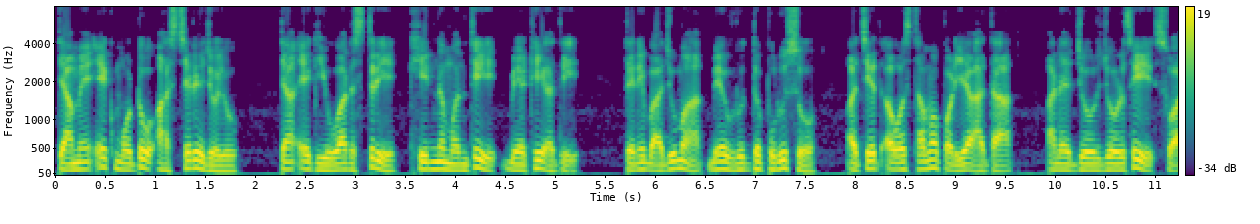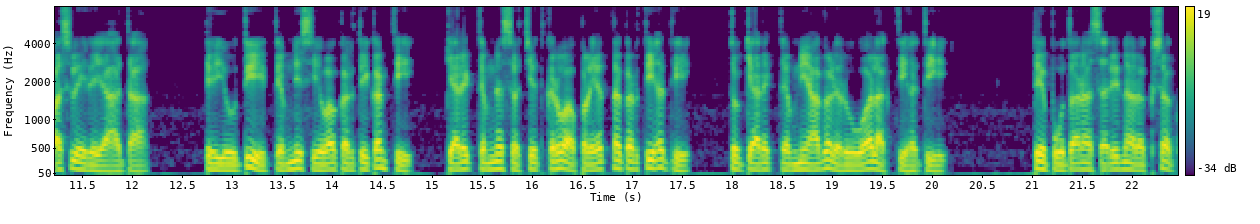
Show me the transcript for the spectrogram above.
ત્યાં મેં એક મોટું આશ્ચર્ય જોયું. ત્યાં એક યુવાન સ્ત્રી ખિન્ન મનથી બેઠી હતી. તેની બાજુમાં બે વૃદ્ધ પુરુષો અચેત અવસ્થામાં પડ્યા હતા અને જોર જોરથી શ્વાસ લઈ રહ્યા હતા. તે યુવતી તેમની સેવા કરતી કરતી ક્યારેક તેમને સચેત કરવા પ્રયત્ન કરતી હતી, તો ક્યારેક તેમની આગળ રોવા લાગતી હતી. તે પોતાના શરીરના રક્ષક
